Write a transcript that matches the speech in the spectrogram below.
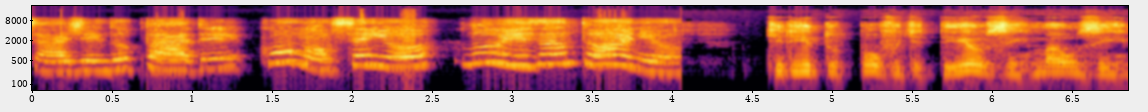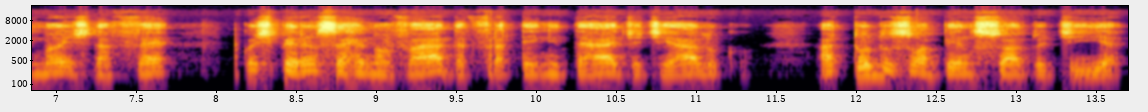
Mensagem do Padre com Monsenhor Luiz Antônio. Querido povo de Deus, irmãos e irmãs da fé, com esperança renovada, fraternidade, diálogo, a todos um abençoado dia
